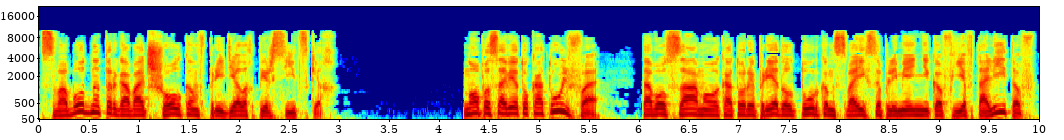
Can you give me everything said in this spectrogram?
свободно торговать шелком в пределах персидских. Но по совету Катульфа, того самого, который предал туркам своих соплеменников Ефталитов,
